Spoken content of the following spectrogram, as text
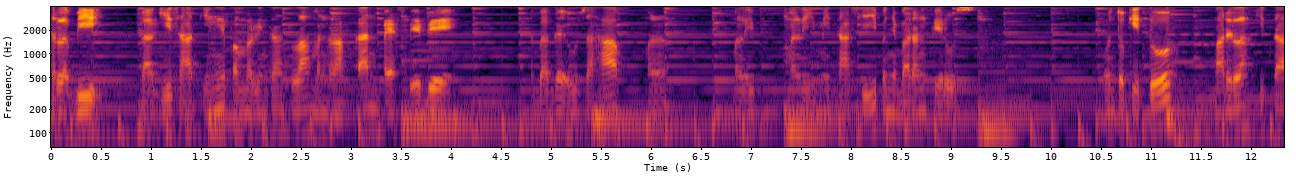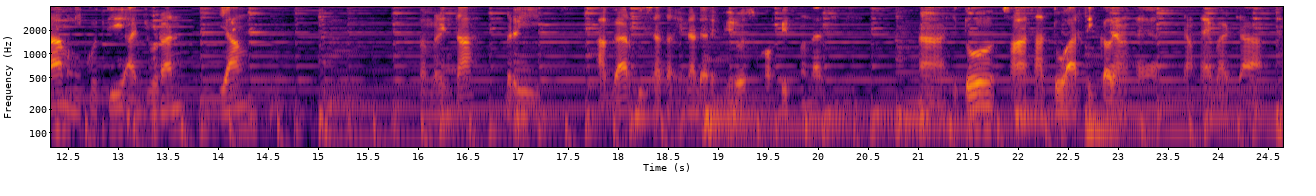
Terlebih lagi saat ini pemerintah telah menerapkan PSBB sebagai usaha melimitasi penyebaran virus. Untuk itu, marilah kita mengikuti anjuran yang pemerintah beri agar bisa terhindar dari virus COVID-19 ini. Nah, itu salah satu artikel yang saya yang saya baca.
